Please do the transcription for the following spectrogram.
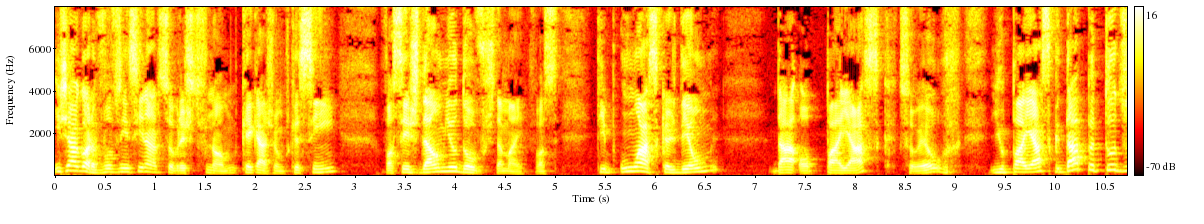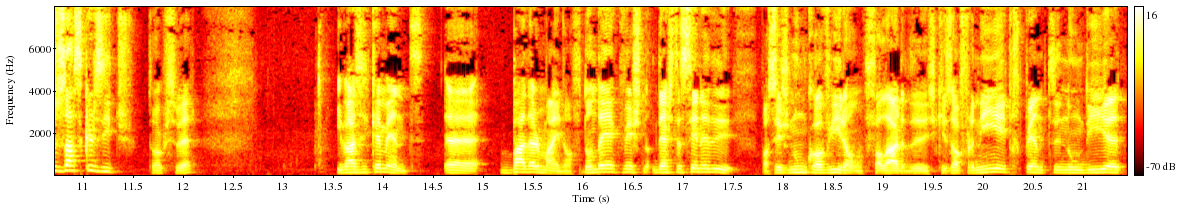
E já agora vou-vos ensinar sobre este fenómeno, o que é que acham? Porque assim vocês dão-me e eu dou-vos também. Você, tipo, um Oscar deu-me dá ao pai Ask, que sou eu, e o pai Ask dá para todos os Oscarzitos. Estão a perceber? E basicamente, uh, Bader Meinhof, de onde é que vem desta cena de vocês nunca ouviram falar de esquizofrenia e de repente num dia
